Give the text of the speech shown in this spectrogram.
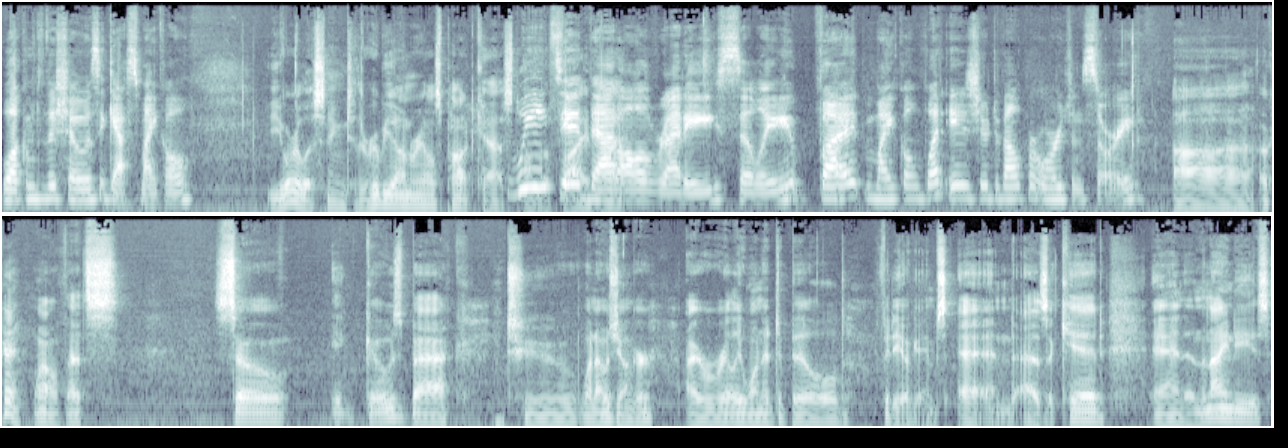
Welcome to the show as a guest, Michael. You're listening to the Ruby on Rails podcast. We did that 5x5 already, silly. But, Michael, what is your developer origin story? Uh, okay, well, that's so it goes back to when I was younger. I really wanted to build video games, and as a kid and in the 90s,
